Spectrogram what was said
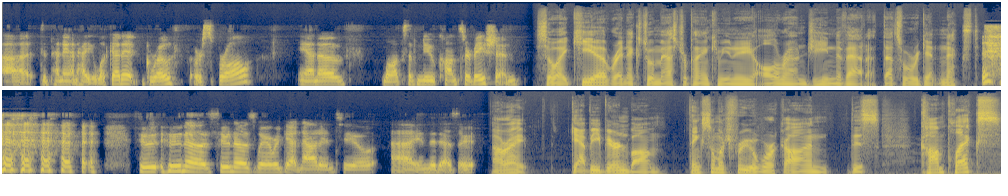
uh, depending on how you look at it, growth or sprawl, and of lots of new conservation. So IKEA right next to a master plan community all around Jean, Nevada. That's where we're getting next. who who knows? Who knows where we're getting out into uh, in the desert? All right, Gabby Birenbaum, thanks so much for your work on this complex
